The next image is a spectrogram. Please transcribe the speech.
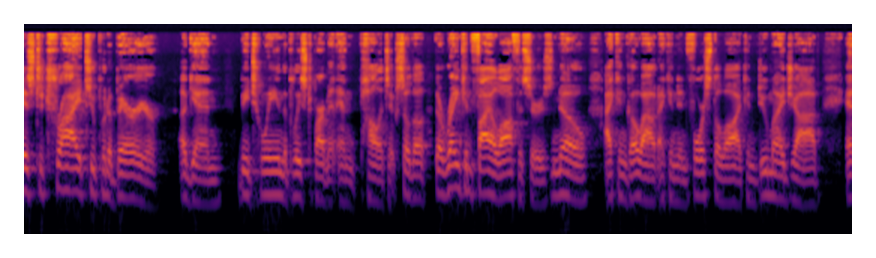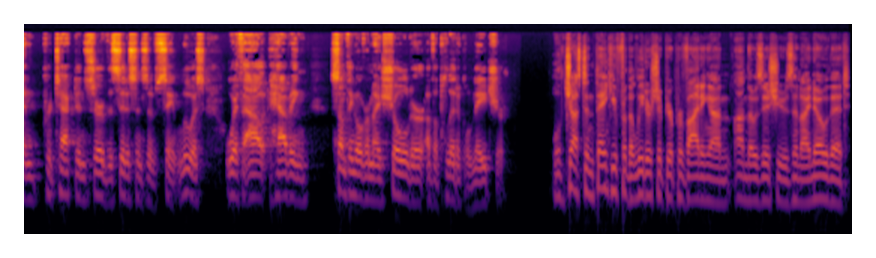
is to try to put a barrier again between the police department and politics. So the, the rank and file officers know I can go out, I can enforce the law, I can do my job and protect and serve the citizens of St. Louis without having something over my shoulder of a political nature. Well, Justin, thank you for the leadership you're providing on on those issues, and I know that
